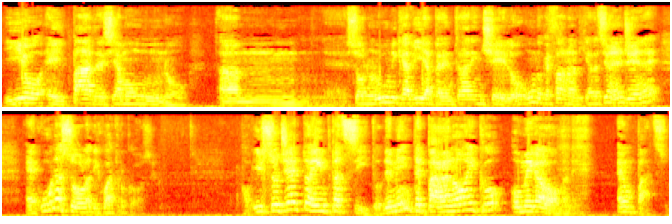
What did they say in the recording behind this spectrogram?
io e il Padre siamo uno, um, sono l'unica via per entrare in cielo, uno che fa una dichiarazione del genere è una sola di quattro cose. Il soggetto è impazzito, demente, paranoico o megalomane. È un pazzo.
